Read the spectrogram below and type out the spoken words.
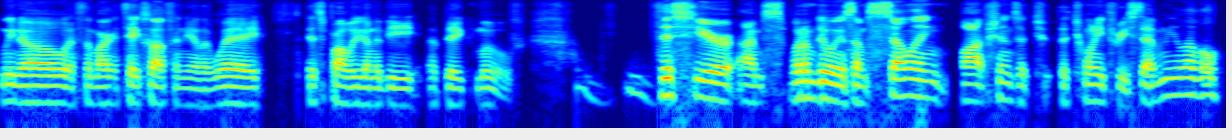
We know if the market takes off the other way, it's probably going to be a big move. This year, I'm what I'm doing is I'm selling options at the 2370 level.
